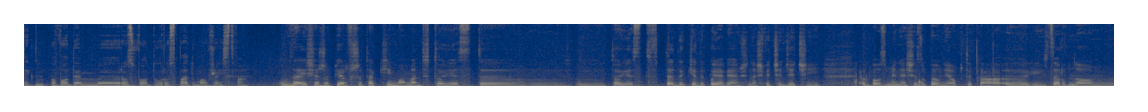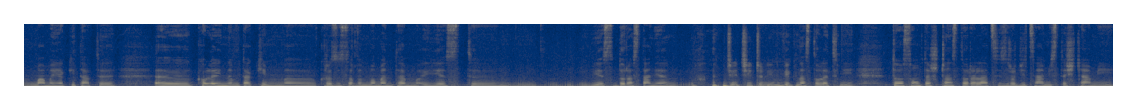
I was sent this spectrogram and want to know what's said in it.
jak gdyby powodem y, rozwodu, rozpadu małżeństwa? Wydaje się, że pierwszy taki moment to jest, y, y, to jest wtedy, kiedy pojawiają się na świecie dzieci, bo zmienia się zupełnie optyka y, i zarówno mamy, jak i taty. Y, Kolejnym takim y, kryzysowym momentem jest, y, jest dorastanie dzieci, czyli wiek nastoletni. To są też często relacje z rodzicami, z teściami,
